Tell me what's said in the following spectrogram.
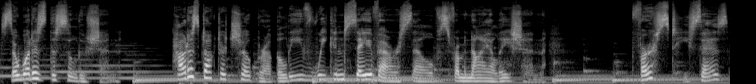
So, what is the solution? How does Dr. Chopra believe we can save ourselves from annihilation? First, he says,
